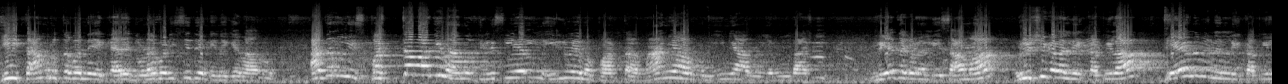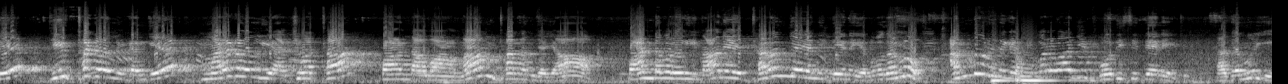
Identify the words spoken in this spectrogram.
ಗೀತಾಮೃತವನ್ನೇ ಕರೆದುಣಬಡಿಸಿದೆ ನಿನಗೆ ನಾನು. ಅದರಲ್ಲಿ ಸ್ಪಷ್ಟವಾಗಿ ನಾನು ತಿಳಿಸಲೇ ಇಲ್ವೇನೋ ಪಾರ್ಥ, ನಾನ್ಯಾರು, ನೀನ್ಯಾರು ಎಂಬುದಾಗಿ ವೇದಗಳಲ್ಲಿ ಸಾಮ, ಋಷಿಗಳಲ್ಲಿ ಕಪಿಲ, ಧೇನುವಿನಲ್ಲಿ ಕಪಿಲೆ, ತೀರ್ಥಗಳಲ್ಲಿ ಗಂಗೆ, ಮರಗಳಲ್ಲಿ ಅಶ್ವತ್ಥ ಪಾಂಡವಾನಾಂ ಧನಂಜಯ. ಪಾಂಡವರಲ್ಲಿ ನಾನೇ ಧನಂಜಯನಿದ್ದೇನೆ ಎನ್ನುವುದನ್ನು ಅಂದು ನಿನಗೆ ವಿವರವಾಗಿ ಬೋಧಿಸಿದ್ದೇನೆ. ಅದನ್ನು ಈ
